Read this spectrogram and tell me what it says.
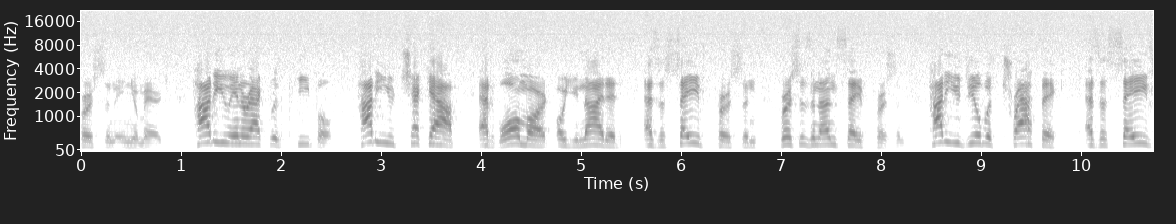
person in your marriage? How do you interact with people? How do you check out at Walmart or United as a saved person versus an unsaved person? How do you deal with traffic as a saved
